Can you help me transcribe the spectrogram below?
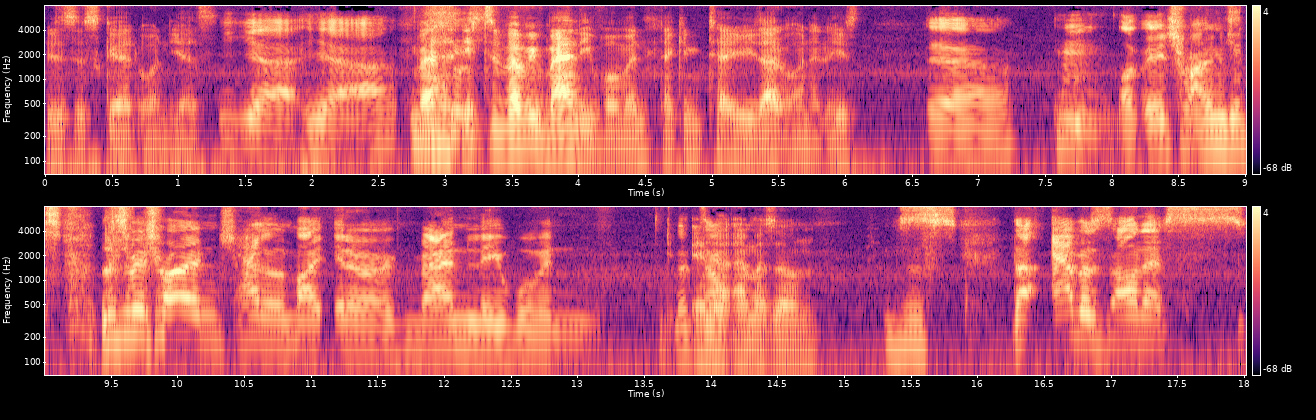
is a scared one. Yes, Yeah, yeah. but it's a very manly woman. I can tell you that one at least. yeah. Hmm. Let me try and get. Let me try and channel my inner manly woman. Let's In a Amazon. The Amazoness.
